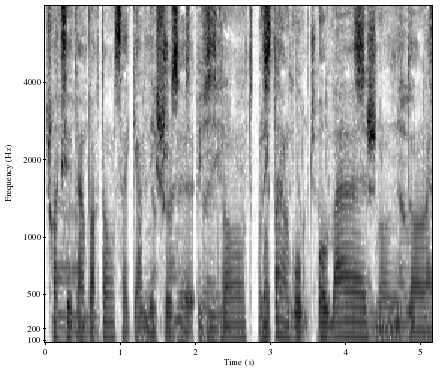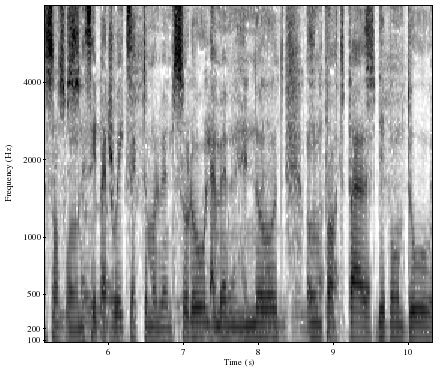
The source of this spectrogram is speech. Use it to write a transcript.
Je crois que c'est important, ça garde les choses euh, vivantes. On n'est pas un groupe hommage dans, dans la sens où on n'essaie pas de jouer exactement le même solo, la même note. On porte pas des bandeaux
